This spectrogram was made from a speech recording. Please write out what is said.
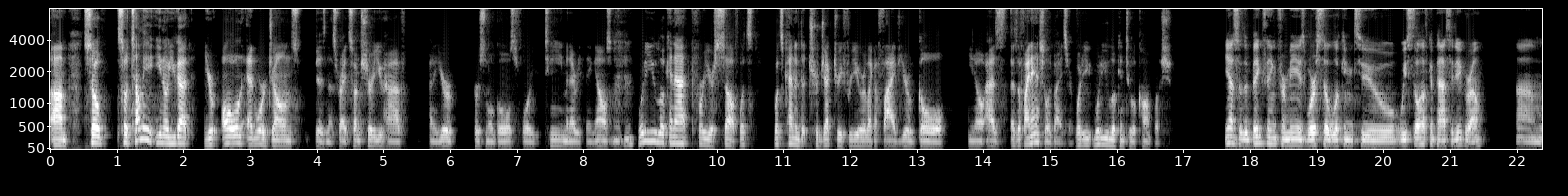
Um, so so tell me, you know, you got your own Edward Jones business, right? So I'm sure you have kind of your personal goals for your team and everything else. hmm What are you looking at for yourself? What's what's kind of the trajectory for you or like a five year goal, you know, as as a financial advisor? What are you what are you looking to accomplish? Yeah, so the big thing for me is we're still looking to. We still have capacity to grow. Um,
